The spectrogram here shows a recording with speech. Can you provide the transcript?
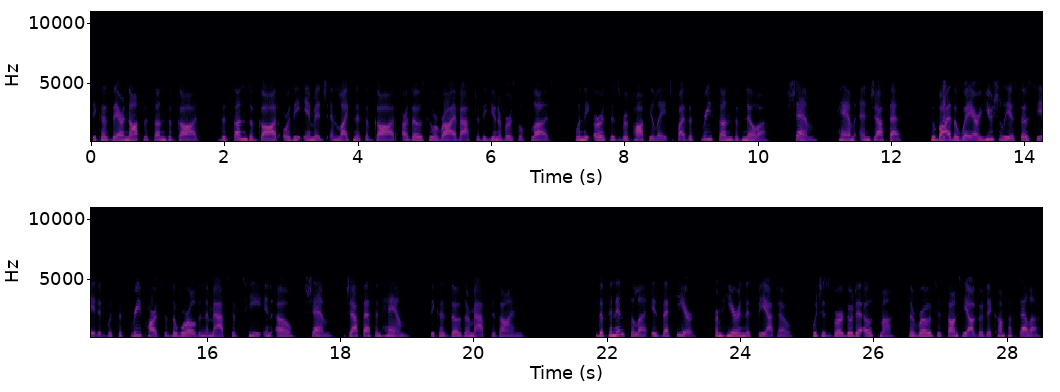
because they are not the sons of God, the sons of God or the image and likeness of God are those who arrive after the universal flood, when the earth is repopulated by the three sons of Noah, Shem, Ham and Japheth, who by the way are usually associated with the three parts of the world in the maps of T in O, Shem, Japheth and Ham, because those are map designs. The peninsula is that here, from here in this Beato, which is Burgo de Osma, the road to Santiago de Compostela.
